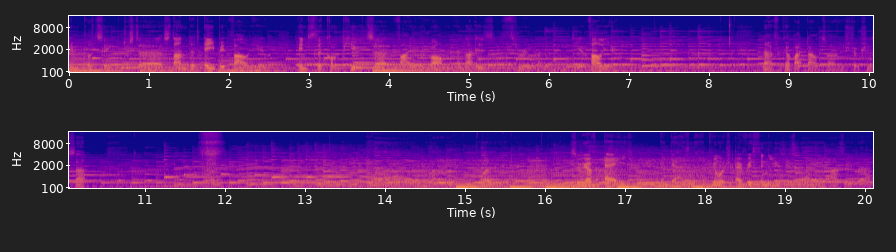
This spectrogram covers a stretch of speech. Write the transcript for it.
inputting just a standard 8-bit value into the computer via the ROM and that is through an immediate value now if we go back down to our instruction set. Um, load immediate so we have A again pretty much everything uses A as either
